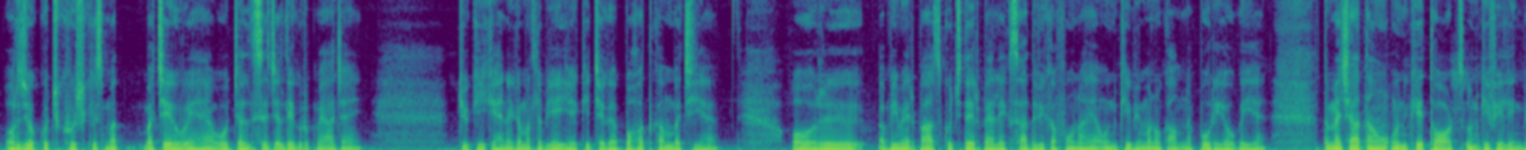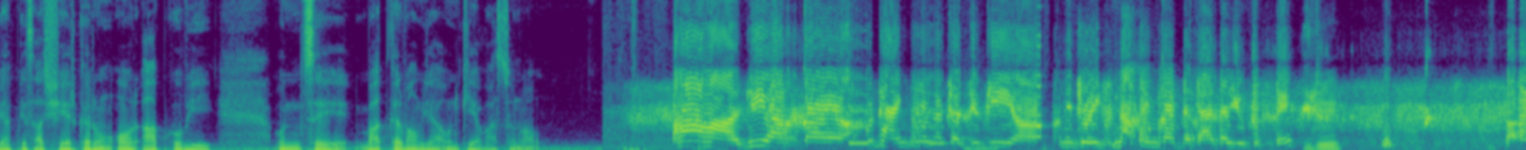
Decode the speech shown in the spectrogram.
और जो कुछ खुशकिस्मत बचे हुए हैं, वो जल्दी से जल्दी ग्रुप में आ जाएँ, क्योंकि कहने का मतलब यही है कि जगह बहुत कम बची है। और अभी मेरे पास कुछ देर पहले एक साध्वी का फ़ोन आया, उनकी भी मनोकामना पूरी हो गई है। तो मैं चाहता हूँ उनके थॉट्स उनकी फीलिंग भी आपके साथ शेयर करूँ और आपको भी उनसे बात करवाऊँ या उनकी आवाज़ सुनवाऊँ? हाँ हाँ जी आपका आपको थैंक बोलना चाहती हूँ कि आपने जो एक नाखून का बताया था यूट्यूब पे जी।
